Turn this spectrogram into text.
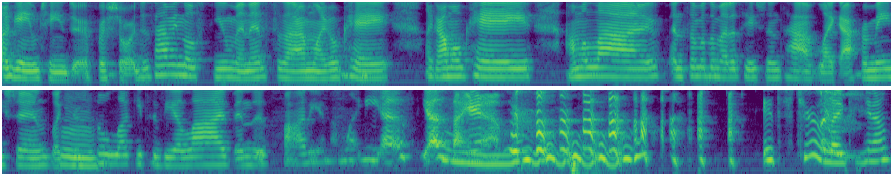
a game changer for sure. Just having those few minutes that I'm like, okay, like I'm okay, I'm alive. And some of the meditations have like affirmations, like mm. you're so lucky to be alive in this body. And I'm like, yes, yes, I am. it's true. Like, you know,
